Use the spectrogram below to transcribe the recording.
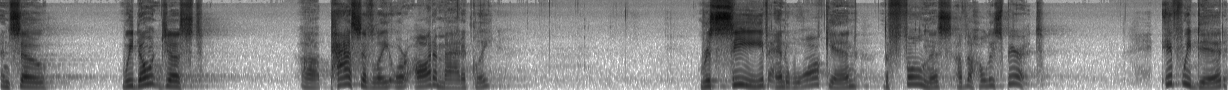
And so we don't just uh, passively or automatically receive and walk in the fullness of the Holy Spirit. If we did,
